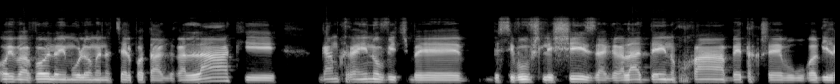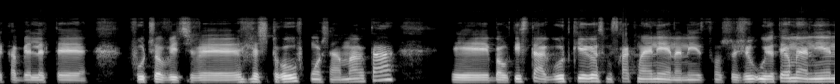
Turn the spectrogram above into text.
אוי ואבוי לו אם הוא לא מנצל פה את ההגרלה, כי גם קראינוביץ' בסיבוב שלישי זה הגרלה די נוחה, בטח שהוא רגיל לקבל את פוצ'וביץ' ושטרוף, כמו שאמרת. באוטיסטה הגוד קיריוס משחק מעניין, אני חושב שהוא יותר מעניין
